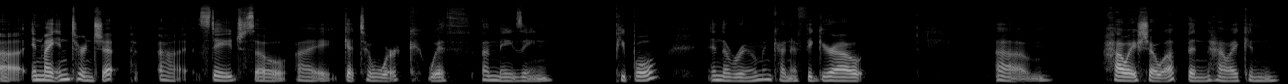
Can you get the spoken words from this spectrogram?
uh, in my internship uh, stage. So I get to work with amazing people in the room and kind of figure out um, how I show up and how I can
